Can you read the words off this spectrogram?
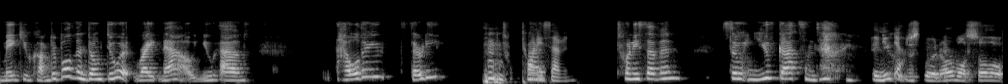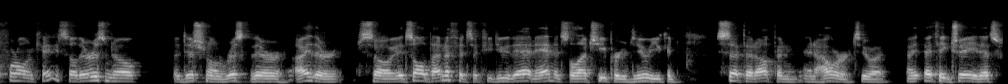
make you comfortable, then don't do it right now. You have, how old are you? 30? 27. 27? So you've got some time. And you can just do a normal solo 401k. So there is no additional risk there either. So it's all benefits if you do that, and it's a lot cheaper to do. You can set that up in an hour or two. I, I think Jay, that's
